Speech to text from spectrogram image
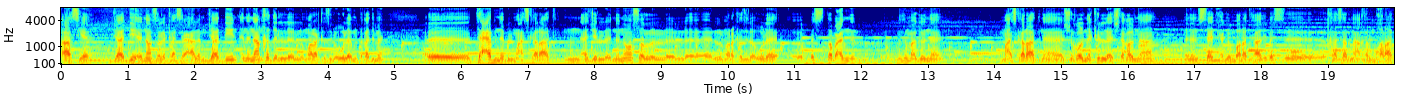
آسيا. جادين نوصل لكاس العالم جادين. إن ناخذ المراكز الأولى متقدمة. أه تعبنا بالمعسكرات من أجل إن نوصل للمراكز الأولى. بس طبعا مثل ما قلنا معسكراتنا شغلنا كله اشتغلنا إن نستعد حق المباراة هذه. بس خسرنا آخر مباراة.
